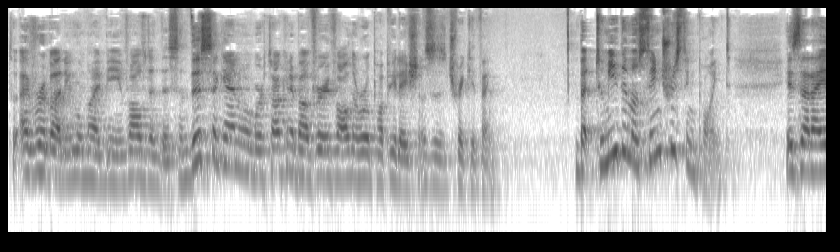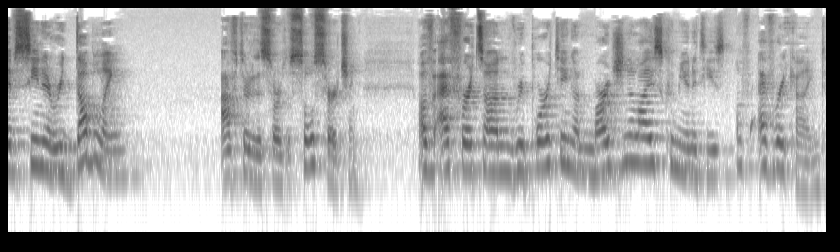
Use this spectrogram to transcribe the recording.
to everybody who might be involved in this. And this, again, when we're talking about very vulnerable populations, is a tricky thing. But to me, the most interesting point is that I have seen a redoubling after the sort of soul searching of efforts on reporting on marginalized communities of every kind.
